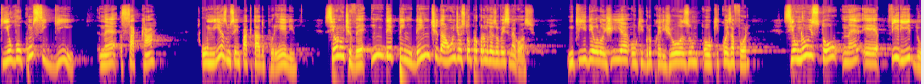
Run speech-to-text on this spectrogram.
que eu vou conseguir né, sacar, ou mesmo ser impactado por ele, se eu não tiver, independente de onde eu estou procurando resolver esse negócio, em que ideologia, ou que grupo religioso, ou que coisa for, se eu não estou né, é, ferido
